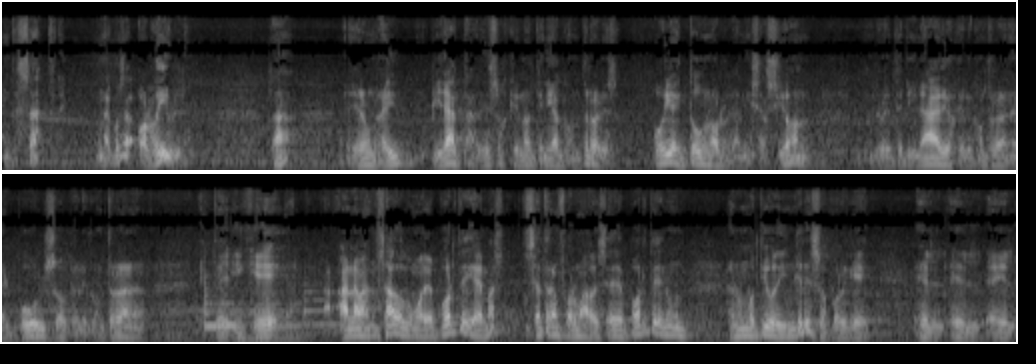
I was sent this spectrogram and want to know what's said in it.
Un desastre, una cosa horrible. Era un raid pirata, de esos que no tenía controles. Hoy hay toda una organización de veterinarios que le controlan el pulso, que le controlan este, y que han avanzado como deporte y además se ha transformado ese deporte en un, en un motivo de ingreso porque el- el- el-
